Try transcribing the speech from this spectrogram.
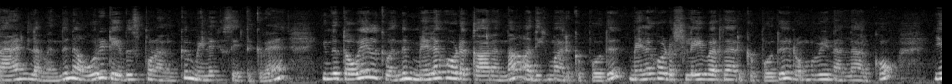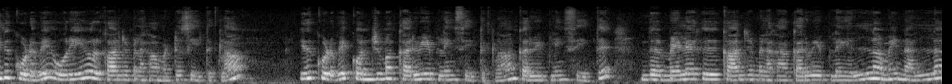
பேனில் வந்து நான் ஒரு டேபிள் ஸ்பூன் அளவுக்கு மிளகு சேர்த்துக்கிறேன். இந்த துவையலுக்கு வந்து மிளகோட காரம் தான் அதிகமாக இருக்க போது மிளகோட ஃப்ளேவர் தான் இருக்க போது ரொம்பவே நல்லாயிருக்கும் இது கூடவே ஒரே ஒரு காஞ்ச மிளகாய் மட்டும் சேர்த்துக்கலாம். இது கூடவே கொஞ்சமாக கருவேப்பிலையும் சேர்த்துக்கலாம். கருவேப்பிலையும் சேர்த்து இந்த மிளகு காஞ்ச மிளகாய் கருவேப்பிலை எல்லாமே நல்லா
